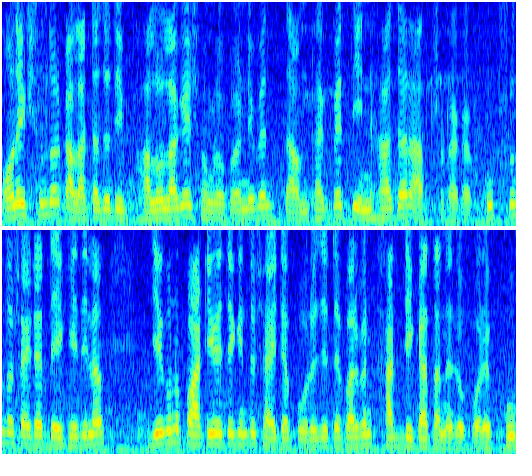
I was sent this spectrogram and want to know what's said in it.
অনেক সুন্দর কালারটা যদি ভালো লাগে, সংগ্রহ করে নেবেন। দাম থাকবে তিন হাজার আটশো টাকা। খুব সুন্দর শাড়িটা দেখিয়ে দিলাম। যে কোনো পার্টি হইতে কিন্তু শাড়িটা পরে যেতে পারবেন। খাড্ডি কাতানের উপরে, খুব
